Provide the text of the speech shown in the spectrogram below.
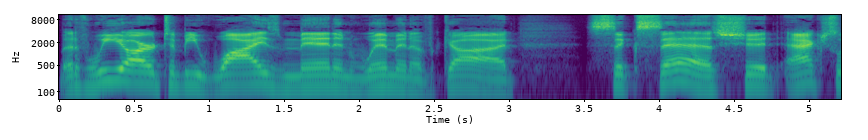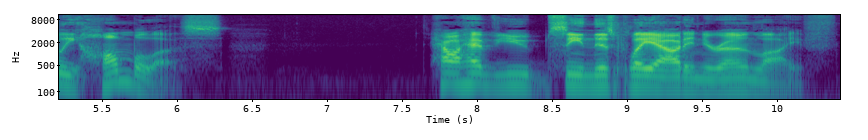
But if we are to be wise men and women of God, success should actually humble us. How have you seen this play out in your own life?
